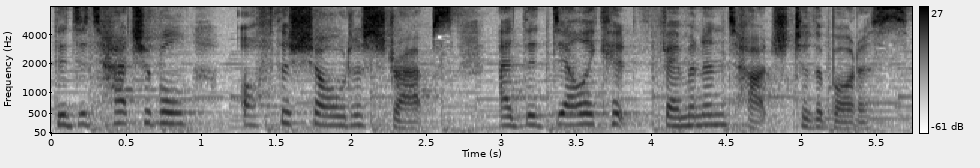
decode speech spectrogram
The detachable off the shoulder straps add the delicate feminine touch to the bodice.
